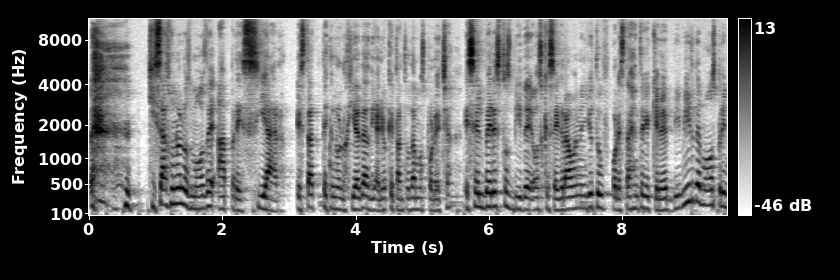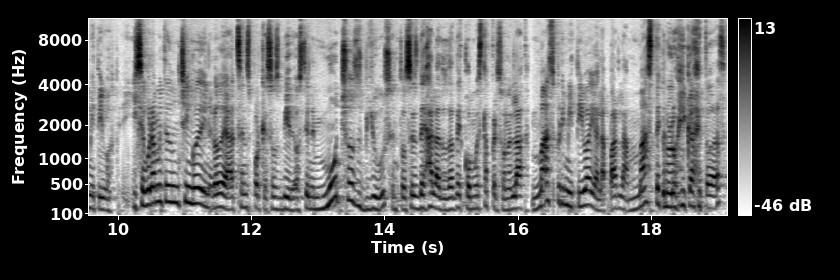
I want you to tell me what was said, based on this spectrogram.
Quizás uno de los modos de apreciar esta tecnología de a diario que tanto damos por hecha es el ver estos videos que se graban en YouTube por esta gente que quiere vivir de modos primitivos y seguramente de un chingo de dinero de AdSense porque esos videos tienen muchos views. Entonces deja la duda de cómo esta persona es la más primitiva y a la par la más tecnológica de todas.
